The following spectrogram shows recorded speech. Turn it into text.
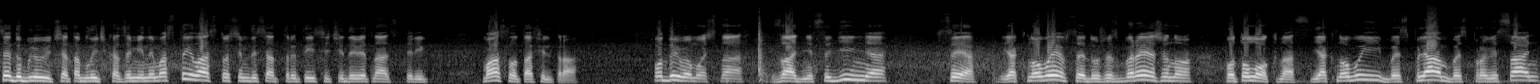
Це дублююча табличка заміни мастила 173 тисячі 19 рік, масло та фільтра. Подивимось на заднє сидіння. Все як нове, все дуже збережено. Потолок в нас як новий, без плям, без провісань.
